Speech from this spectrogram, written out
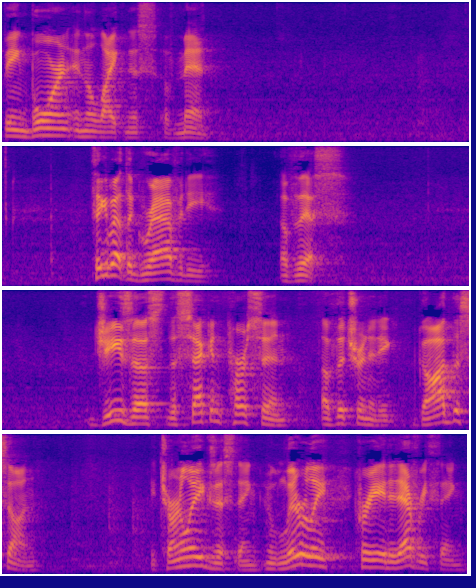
being born in the likeness of men. Think about the gravity of this. Jesus, the second person of the Trinity, God the Son, eternally existing, who literally created everything,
